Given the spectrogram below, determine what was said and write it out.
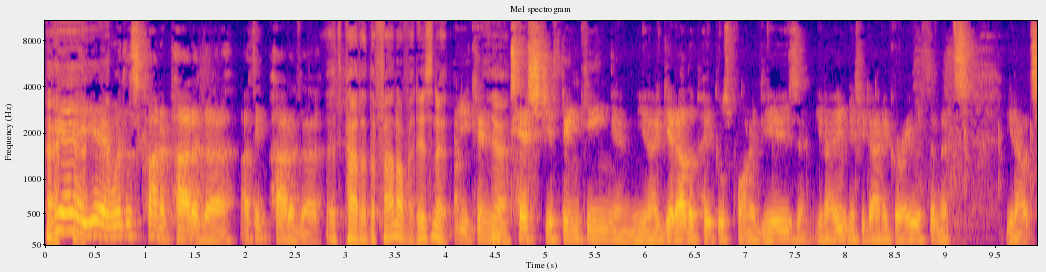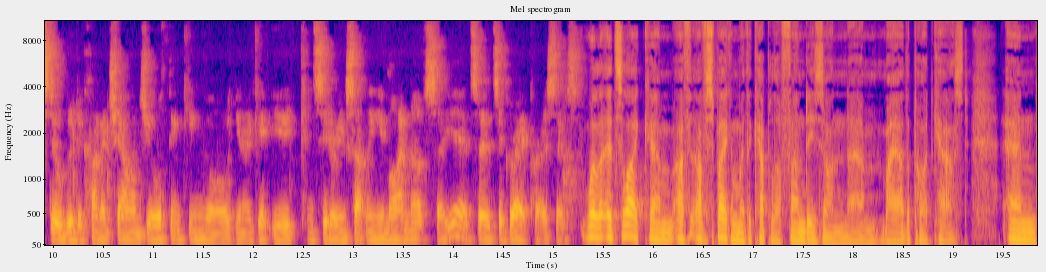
yeah, yeah. Well, that's kind of part of the. I think part of the. It's part of the fun of it, isn't it? You can yeah. test your thinking and you know get other people's point of views, and you know even if you don't agree with them, it's you know, it's still good to kind of challenge your thinking or, you know, get you considering something you mightn't have. So, yeah, it's a, it's a great process. Well, it's like um, I've, I've spoken with a couple of fundies on um, my other podcast, and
